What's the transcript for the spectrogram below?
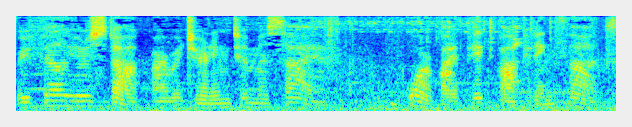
refill your stock by returning to Masyaf, or by pickpocketing thugs.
